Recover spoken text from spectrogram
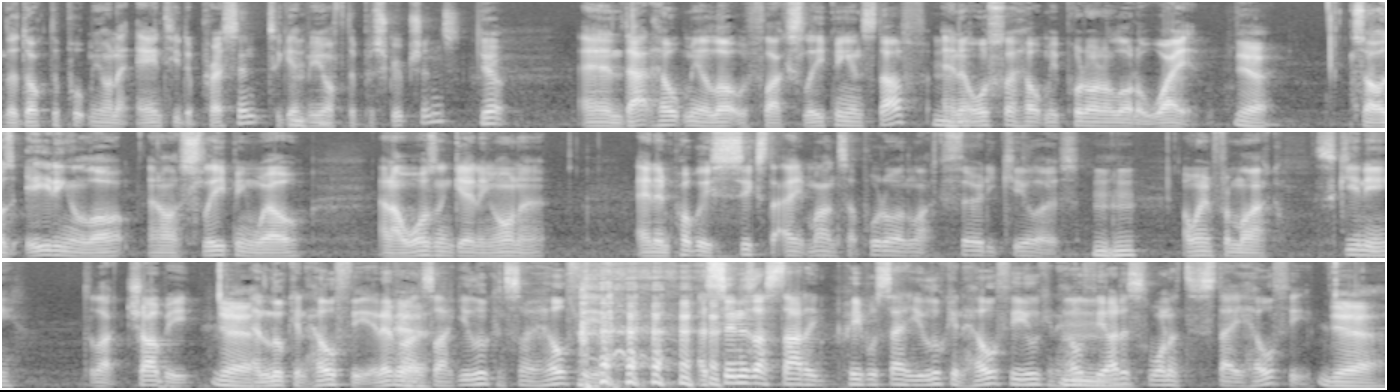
the doctor put me on an antidepressant to get me off the prescriptions, Yep. and that helped me a lot with like sleeping and stuff, and it also helped me put on a lot of weight. Yeah. So I was eating a lot, and I was sleeping well, and I wasn't getting on it. And in probably six to eight months, I put on like 30 kilos. Mm-hmm. I went from like skinny to like chubby Yeah. and looking healthy. And everyone's Yeah. like, You're looking so healthy. as soon as I started, people saying, You're looking healthy, you're looking healthy. Mm. I just wanted to stay healthy. Yeah.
